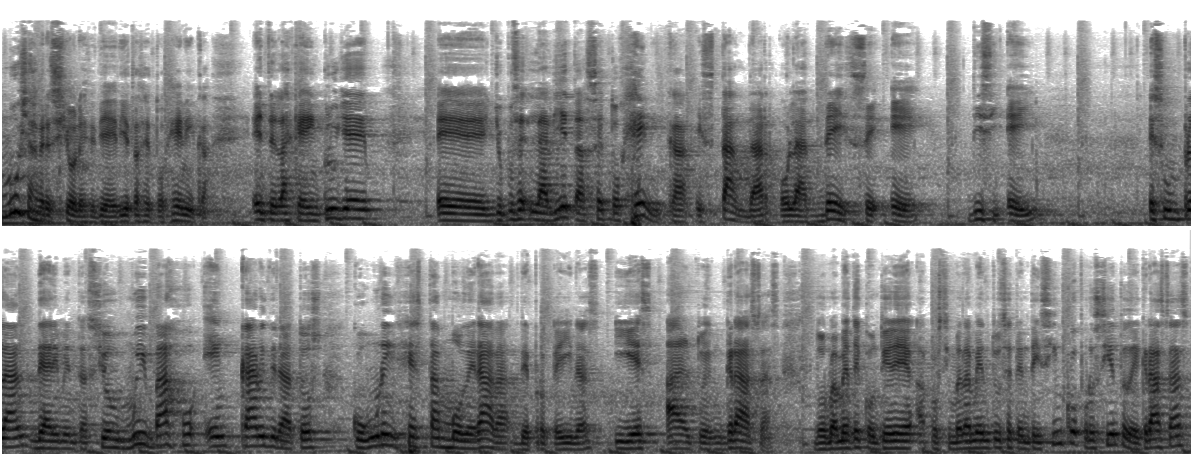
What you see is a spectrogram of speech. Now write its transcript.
muchas versiones de dieta cetogénica, entre las que incluye, eh, yo puse la dieta cetogénica estándar o la DCE, DCA, es un plan de alimentación muy bajo en carbohidratos con una ingesta moderada de proteínas y es alto en grasas. Normalmente contiene aproximadamente un 75% de grasas,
